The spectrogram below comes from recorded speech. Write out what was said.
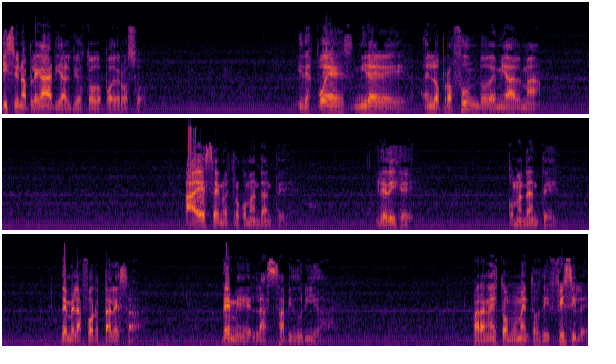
hice una plegaria al Dios Todopoderoso. Y después miré en lo profundo de mi alma a ese nuestro comandante. Y le dije, comandante, deme la fortaleza, deme la sabiduría para en estos momentos difíciles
